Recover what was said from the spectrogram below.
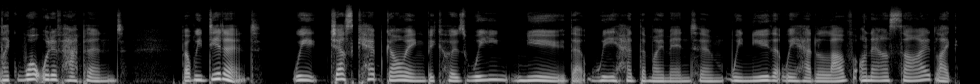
Like, what would have happened? But we didn't. We just kept going because we knew that we had the momentum. We knew that we had love on our side. Like,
